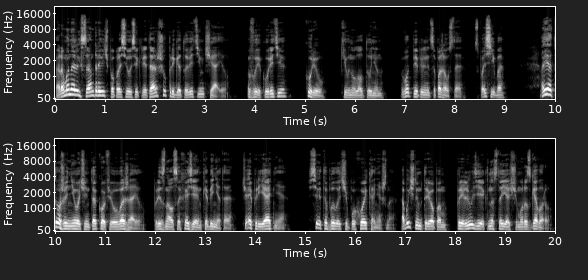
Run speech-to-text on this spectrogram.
Роман Александрович попросил секретаршу приготовить им чаю. «Вы курите?» «Курю», — кивнул Алтунин. «Вот пепельница, пожалуйста». «Спасибо». «А я тоже не очень-то кофе уважаю», — признался хозяин кабинета. «Чай приятнее». Все это было чепухой, конечно, обычным трепом, прелюдией к настоящему разговору.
